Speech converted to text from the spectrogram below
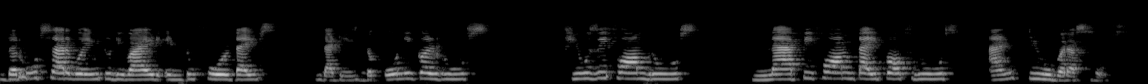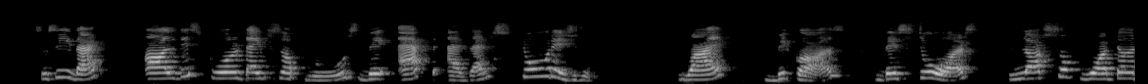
the roots are going to divide into four types that is the conical roots fusiform roots napiform type of roots and tuberous roots. So see that all these four types of roots they act as a storage root. Why? Because they stores lots of water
